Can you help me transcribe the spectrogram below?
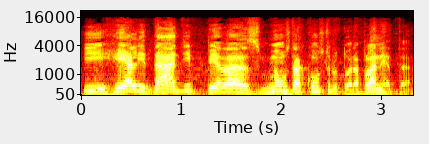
e realidade pelas mãos da construtora Planeta.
